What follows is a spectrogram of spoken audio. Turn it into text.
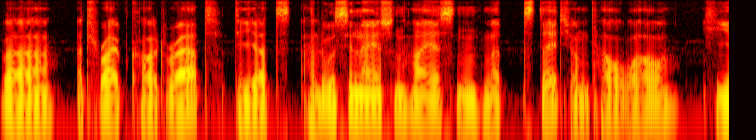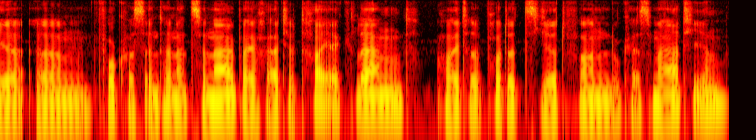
War A Tribe Called Red, die jetzt Hallucination heißen mit Stadium Powwow. Hier ähm, Fokus International bei Radio Dreieckland. Heute produziert von Lukas Martin.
